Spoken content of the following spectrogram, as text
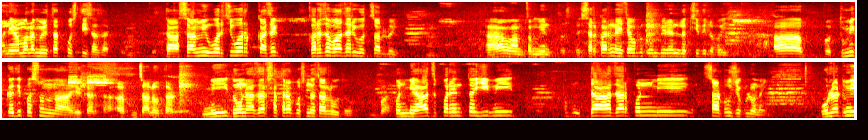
आणि आम्हाला मिळतात पस्तीस हजार. तर असं आम्ही वरचीवर कसे कर्जबाजारी होत चाललोय. हा आमचा मेन प्रश्न आहे. सरकारने याच्यावर गंभीर्याने लक्ष दिलं पाहिजे. ब- तुम्ही कधीपासून अ, हे करता अ, चालवता? मी दोन हजार सतरापासून चालू होतो. बरं. पण मी आजपर्यंतही मी दहा हजार पण मी साठवू शकलो नाही. उलट मी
